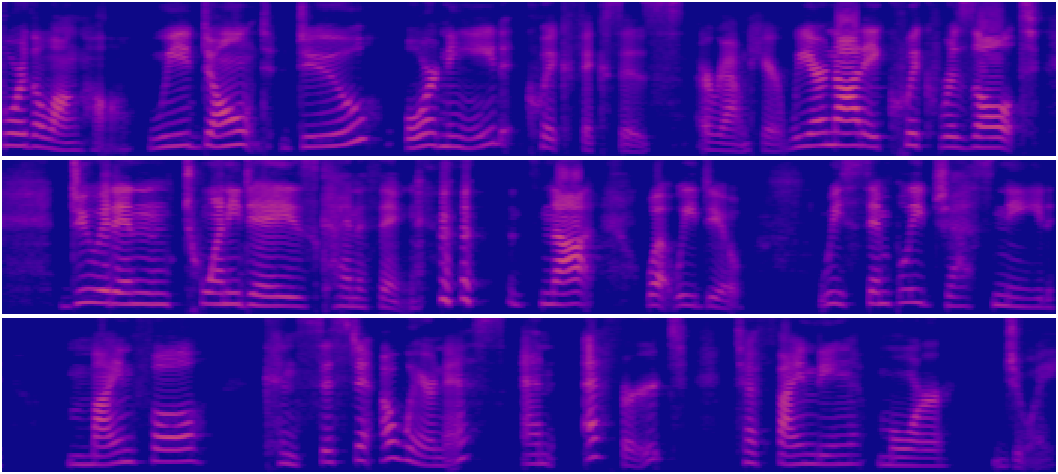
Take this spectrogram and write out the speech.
For the long haul. We don't do or need quick fixes around here. We are not a quick result, do it in 20 days kind of thing. It's not what we do. We simply just need mindful, consistent awareness and effort to finding more joy.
